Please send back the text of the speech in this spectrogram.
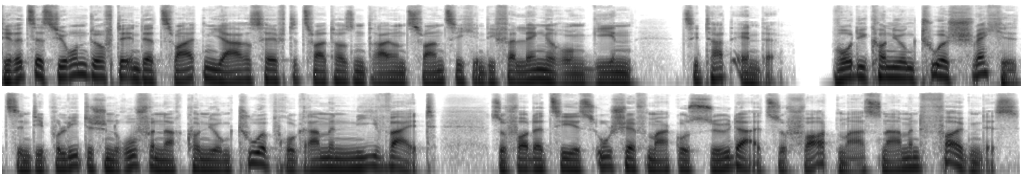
die Rezession dürfte in der zweiten Jahreshälfte 2023 in die Verlängerung gehen. Zitat Ende. Wo die Konjunktur schwächelt, sind die politischen Rufe nach Konjunkturprogrammen nie weit. So fordert CSU-Chef Markus Söder als Sofortmaßnahmen Folgendes.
